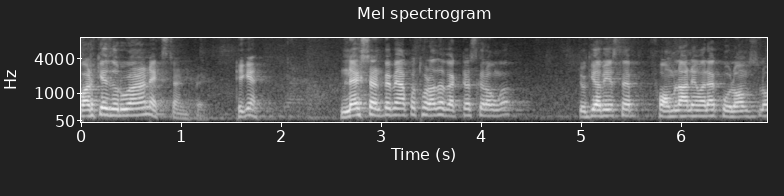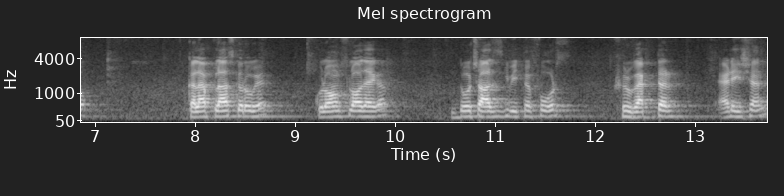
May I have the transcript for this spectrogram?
पढ़ के ज़रूर आना नेक्स्ट टर्न पे। ठीक है? नेक्स्ट टर्न पे मैं आपको थोड़ा सा वैक्टर्स कराऊँगा, क्योंकि अभी इसमें फॉर्मूला आने वाला है कोलॉम्स लॉ कल आप क्लास करोगे कोलॉम्स लॉ जाएगा, दो चार्जेस के बीच में फोर्स फिर वेक्टर एडिशन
